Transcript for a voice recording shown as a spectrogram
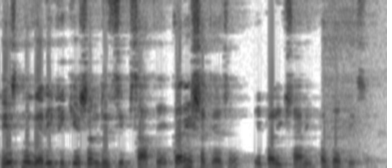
ફેસનું વેરિફિકેશન રિસિપ્ટ સાથે કરી શકે છે. એ પરીક્ષાની પદ્ધતિ છે.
